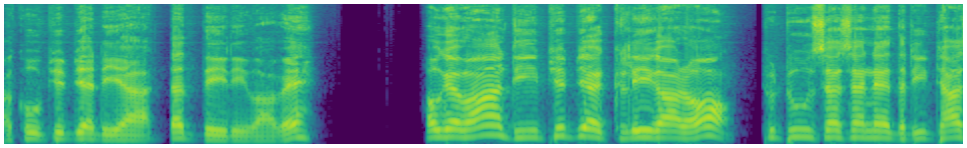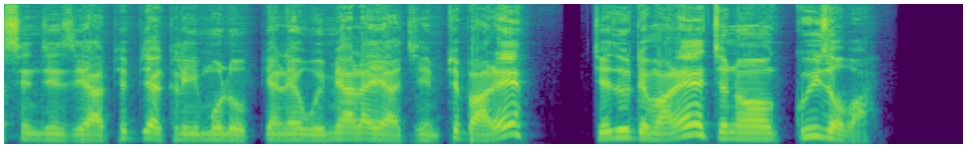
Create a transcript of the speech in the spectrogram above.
အခုဖြစ်ပျက်တွေကတက်သေးတွေပါပဲဟုတ်ကဲ့ပါဒီဖြစ်ပျက်ကလေးကတော့ထူးထူးဆန်းဆန်းနဲ့တတိထားဆင်ခြင်စရာဖြစ်ပျက်ကလေးမို့လို့ပြန်လဲဝေမျှလိုက်ရခြင်းဖြစ်ပါတယ်ကျေးဇူးတင်ပါတယ်ကျွန်တော်ကွီးစော်ပါ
